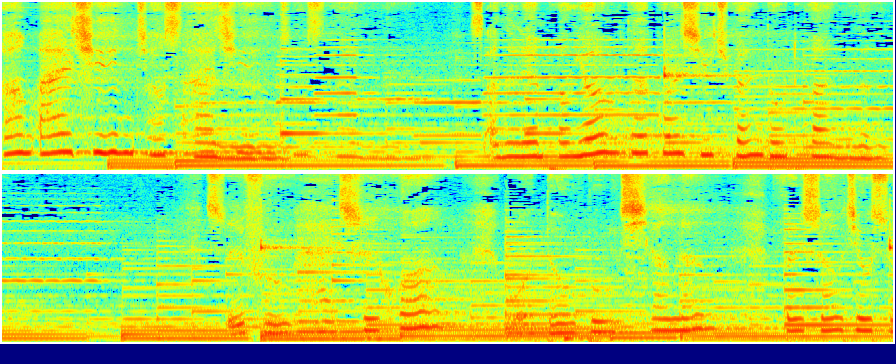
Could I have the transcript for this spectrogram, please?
当爱情就散了。散了，连朋友的关系全都断了，是福还是祸，我都不想了。分手就算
